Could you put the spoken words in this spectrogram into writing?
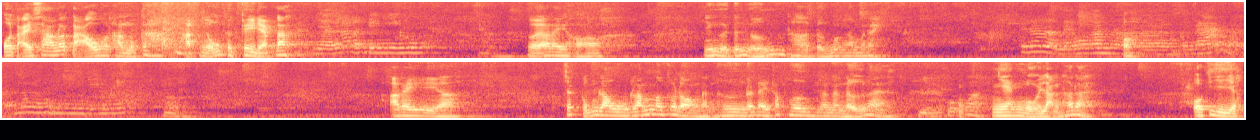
Ồ tại sao nó tạo thành một cái thạch nhũ cực kỳ đẹp ta? Giờ đó là thiên nhiên luôn. Rồi ở đây họ Những người tín ngưỡng thờ tượng quan âm ở đây. Cái đó là mẹ quan âm là Ồ. bằng đá là nó là thiên nhiên vậy luôn ở đây thì à, chắc cũng lâu lắm mới có đoàn đành hương đến đây thắp hương nên là nữ là Nhan nguội lạnh hết rồi. Ôi, cái gì vậy?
